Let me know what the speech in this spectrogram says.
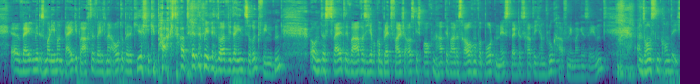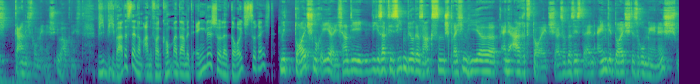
äh, weil mir das mal jemand beigebracht hat, weil ich mein Auto bei der Kirche geparkt hatte, damit wir dort wieder hin zurückfinden. Und das zweite war, was ich aber komplett falsch ausgesprochen hatte, war, dass Rauchen verboten ist, weil das hatte ich am Flughafen immer gesehen. Ansonsten konnte ich gar nicht Rumänisch, überhaupt nicht. Wie, wie war das denn am Anfang? Kommt man da mit Englisch oder Deutsch zurecht? Mit Deutsch noch eher. Ich die, wie gesagt, die Siebenbürger Sachsen sprechen hier eine Art Deutsch. Also das ist ein eingedeutschtes Rumänisch.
